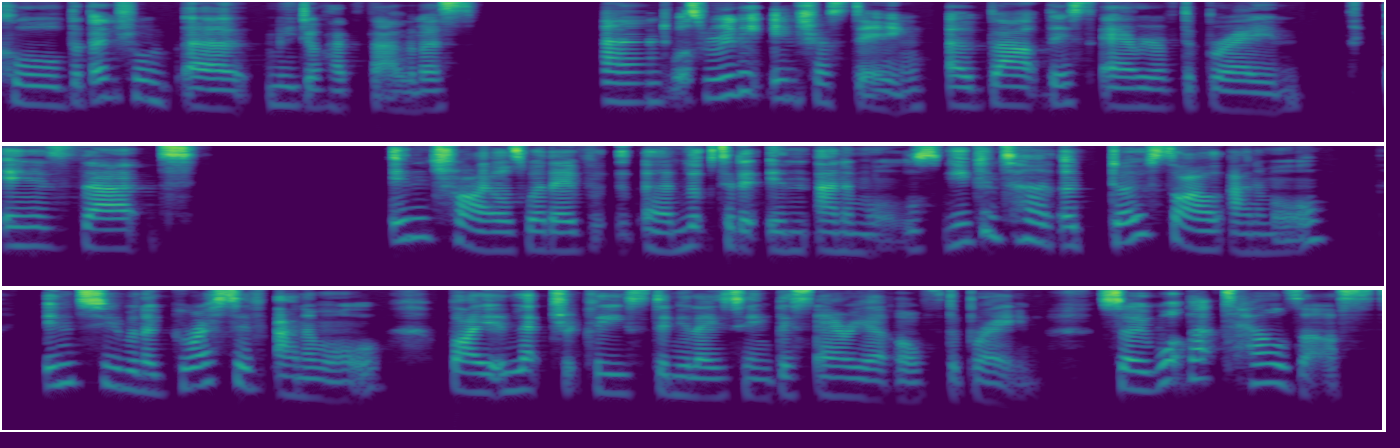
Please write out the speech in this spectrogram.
called the ventral uh, medial hypothalamus, and what's really interesting about this area of the brain is that in trials where they've uh, looked at it in animals, you can turn a docile animal into an aggressive animal by electrically stimulating this area of the brain. So, what that tells us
